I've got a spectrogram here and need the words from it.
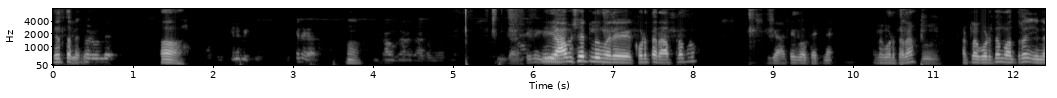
చేస్తలేదు ఈ ఆప చెట్లు మరి కొడతారా అప్పుడప్పుడు? ఇక అటే ఇగో గట్టినే అట్లా కొడతారా. అట్లా కొడితే మాత్రం ఈయన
